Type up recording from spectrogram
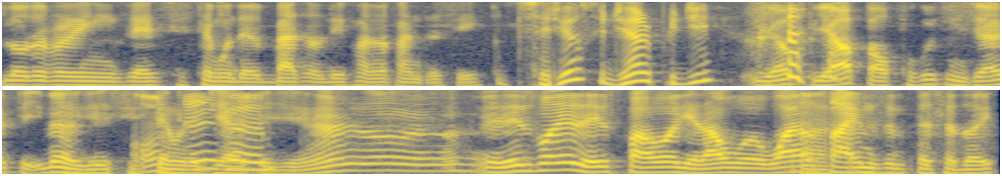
Lord of the Rings, e sistemul de battle din Final Fantasy. Serios? E JRPG? Yup, yup, au făcut un JRPG. Bă, e sistemul Ok, de JRPG. It is what it is, Power. Erau uh, Wild Așa. Times în PS2.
